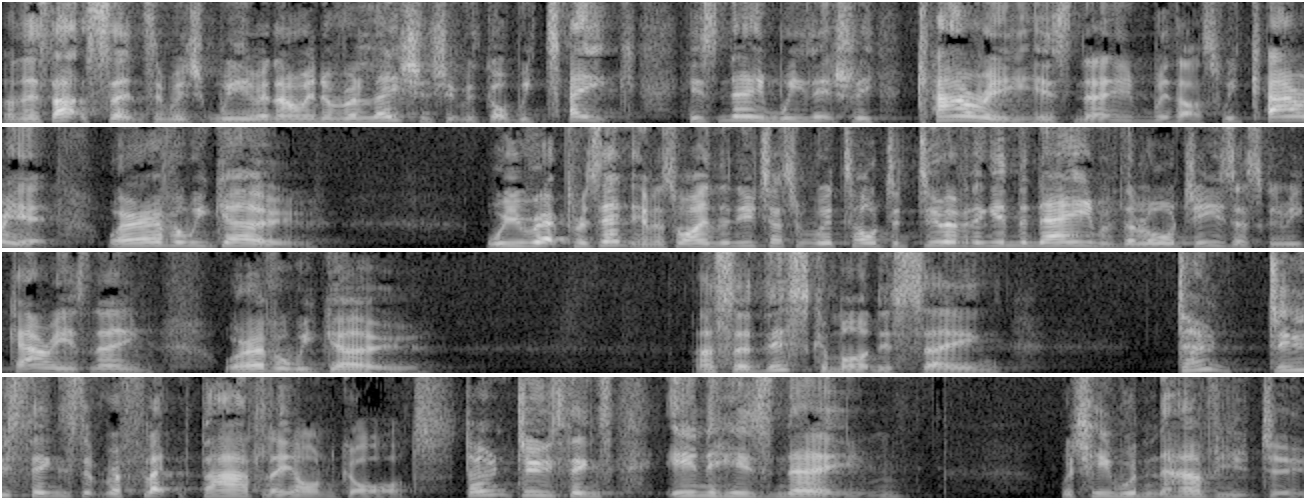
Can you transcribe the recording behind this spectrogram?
And there's that sense in which we are now in a relationship with God. We take his name, we literally carry his name with us. We carry it wherever we go. We represent him. That's why in the New Testament we're told to do everything in the name of the Lord Jesus, because we carry his name wherever we go. And so this command is saying, don't do things that reflect badly on God. Don't do things in his name which he wouldn't have you do.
